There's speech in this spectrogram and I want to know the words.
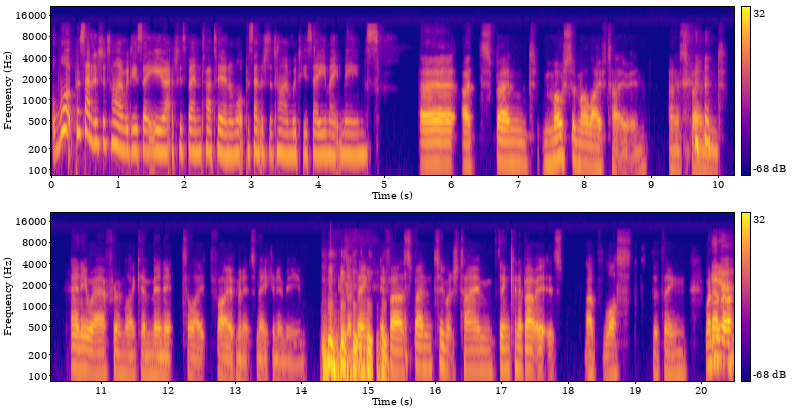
what percentage of time would you say you actually spend tattooing, and what percentage of time would you say you make memes? Uh, I spend most of my life tattooing, and I spend anywhere from like a minute to like five minutes making a meme. Because I think if I spend too much time thinking about it, it's I've lost the thing. Whenever Yeah.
